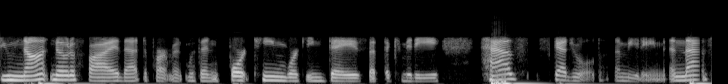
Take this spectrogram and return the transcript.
do not notify that department within 14 working days that the committee has scheduled a meeting. And that's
